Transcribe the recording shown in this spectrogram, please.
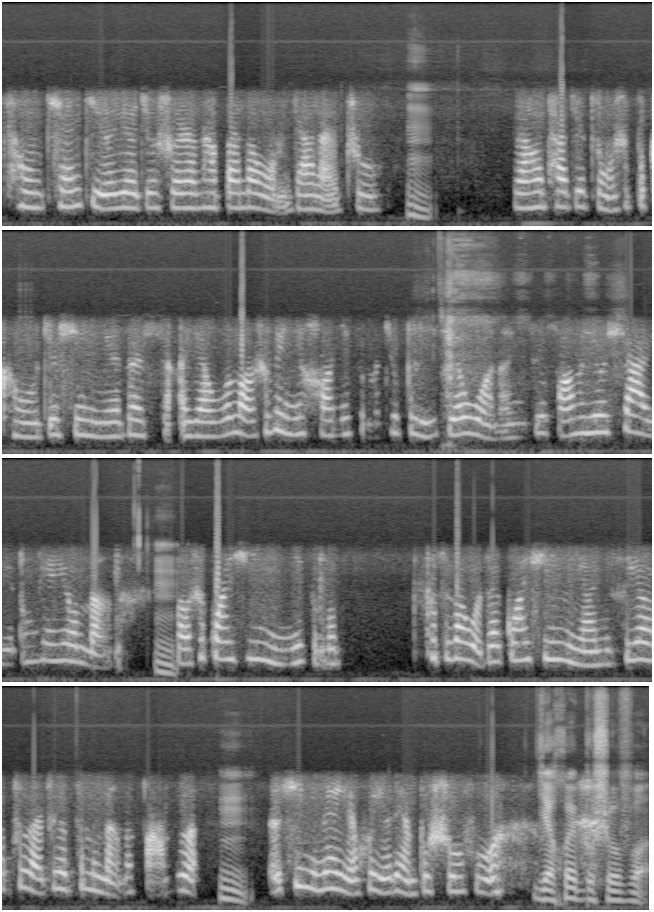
从前几个月就说让他搬到我们家来住，嗯。然后他就总是不肯，我就心里面在想，哎呀，我老是为你好，你怎么就不理解我呢？你这房子又下雨，冬天又冷，嗯，老是关心你，你怎么不知道我在关心你啊？你非要住在这个这么冷的房子，嗯，心里面也会有点不舒服，也会不舒服。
